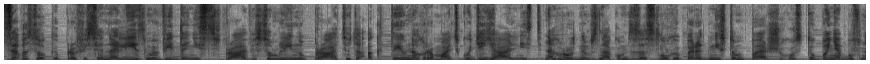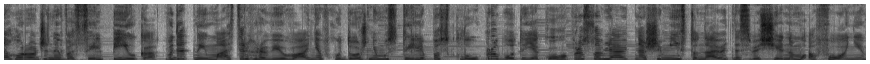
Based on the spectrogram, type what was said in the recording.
За високий професіоналізм, відданість справі, сумлінну працю та активну громадську діяльність. Нагрудним знаком за заслуги перед містом першого ступеня був нагороджений Василь Пілка, видатний майстер гравіювання в художньому стилі по склу, роботи якого прославляють наше місто навіть на священному афоні.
